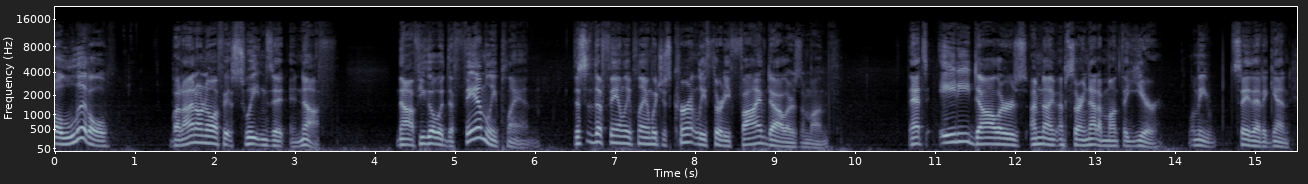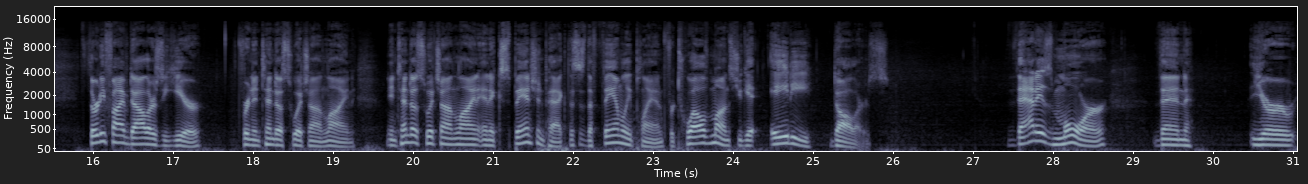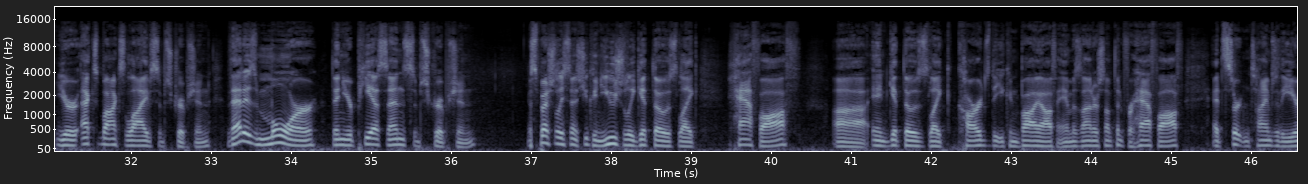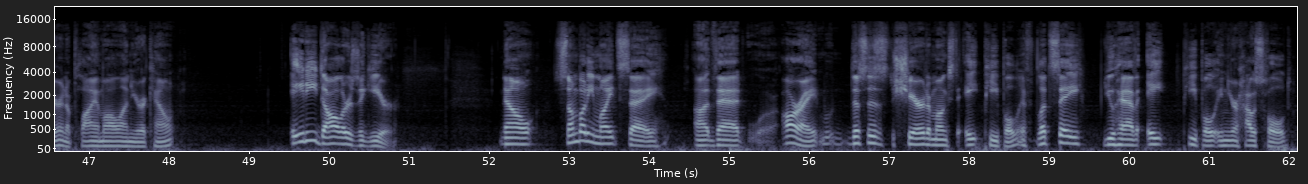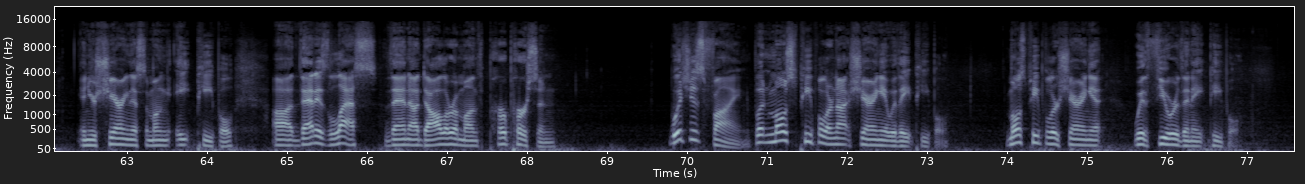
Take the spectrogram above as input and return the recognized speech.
a little, but I don't know if it sweetens it enough. Now, if you go with the family plan, this is the family plan, which is currently $35 a month. That's $80. I'm not, I'm sorry, not a month, a year. Let me say that again $35 a year for Nintendo Switch Online. Nintendo Switch Online and expansion pack. This is the family plan. For 12 months, you get $80. That is more than your your Xbox Live subscription. That is more than your PSN subscription, especially since you can usually get those like half off uh, and get those like cards that you can buy off Amazon or something for half off at certain times of the year and apply them all on your account. $80 a year. Now, somebody might say uh, that, all right, this is shared amongst eight people. If, let's say, you have eight people in your household and you're sharing this among eight people, uh, that is less than a dollar a month per person, which is fine. But most people are not sharing it with eight people. Most people are sharing it with fewer than eight people.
